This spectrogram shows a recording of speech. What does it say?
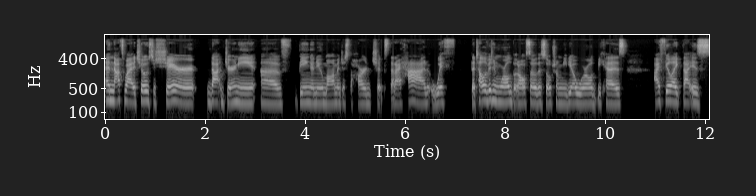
And that's why I chose to share that journey of being a new mom and just the hardships that I had with the television world, but also the social media world, because I feel like that is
